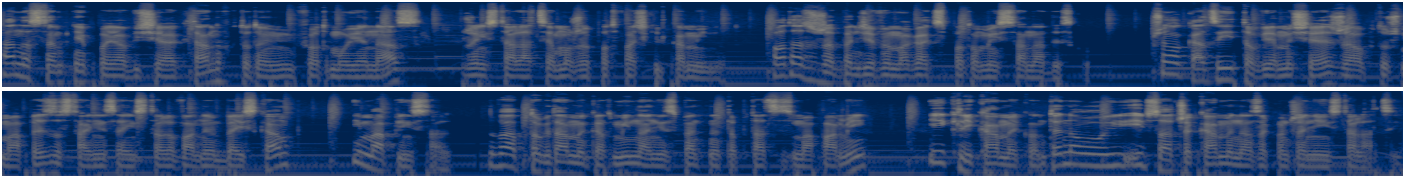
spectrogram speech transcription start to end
a następnie pojawi się ekran, w którym informuje nas, że instalacja może potrwać kilka minut oraz że będzie wymagać sporo miejsca na dysku. Przy okazji dowiemy się, że oprócz mapy zostanie zainstalowany Basecamp i Map Install. Dwa programy Garmina niezbędne do pracy z mapami i klikamy kontynuuj i zaczekamy na zakończenie instalacji.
